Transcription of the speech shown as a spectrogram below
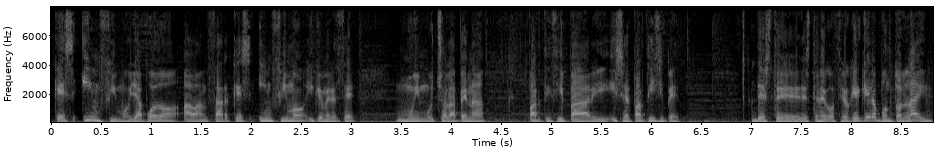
que es ínfimo, ya puedo avanzar que es ínfimo y que merece muy mucho la pena participar y, y ser partícipe de este, de este negocio. ¿Qué quiero? Punto online.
